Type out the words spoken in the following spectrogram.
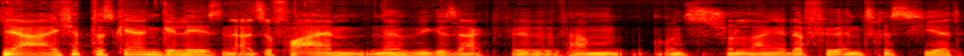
Ja, ich habe das gern gelesen. Also vor allem, ne, wie gesagt, wir haben uns schon lange dafür interessiert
